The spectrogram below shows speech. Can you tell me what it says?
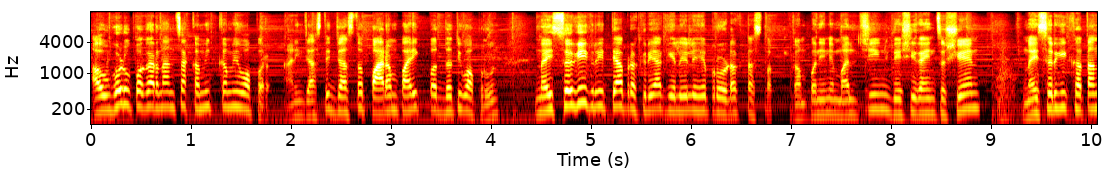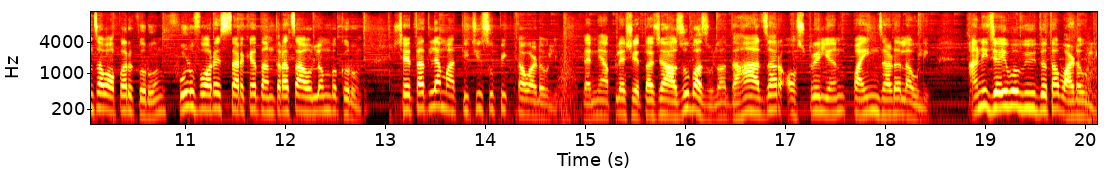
अवघड उपकरणांचा कमीत कमी वापर आणि जास्तीत जास्त पारंपरिक पद्धती वापरून नैसर्गिकरित्या प्रक्रिया केलेले हे प्रोडक्ट असतात. कंपनीने मल्चिंग देशी गाईंचं शेण नैसर्गिक खतांचा वापर करून फूड फॉरेस्ट सारख्या तंत्राचा अवलंब करून शेतातल्या मातीची सुपीकता वाढवली. त्यांनी आपल्या शेताच्या आजूबाजूला दहा हजार ऑस्ट्रेलियन पाईन झाडं लावली. आणि जैवविविधता वाढवली.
